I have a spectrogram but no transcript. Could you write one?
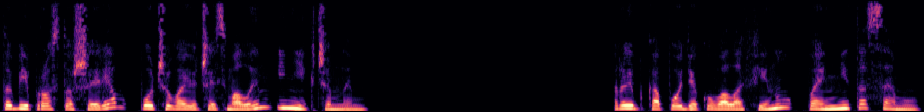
Тобі просто ширяв, почуваючись малим і нікчемним. Рибка подякувала Фіну, Пенні та Сему.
